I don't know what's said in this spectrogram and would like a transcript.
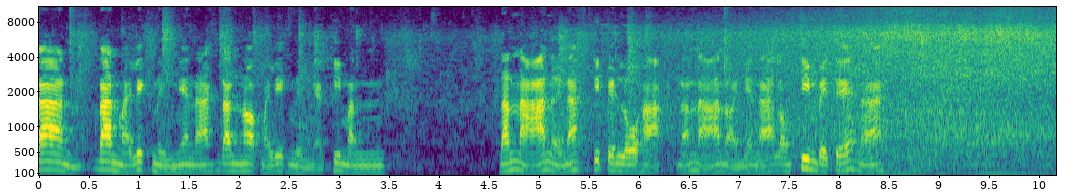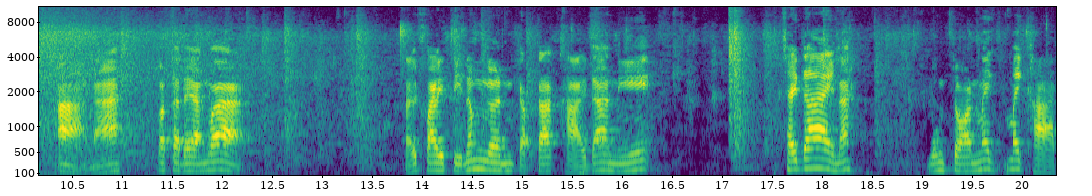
ด้านด้านหมายเลขหนึ่งเนี่ยนะด้านนอกหมายเลขหนึ่งเนี่ยที่มันหนาหนาหน่อยนะที่เป็นโลหะหนาหนาหน่อยเนี่ยนะลองจิ้มไปเจ๊นะ อ่านะก็แสดงว่า สายไฟสีน้ำเงินกับตาข่ายด้านนี้ ใช้ได้นะ วงจรไม่ไม่ขาด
